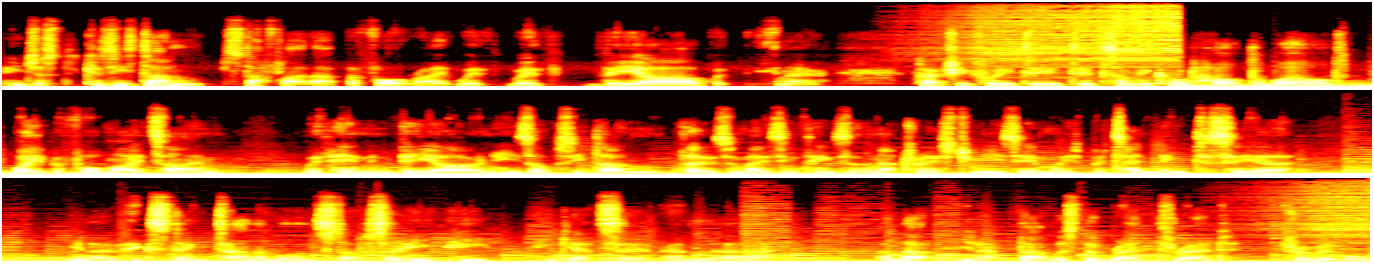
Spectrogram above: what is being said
He just because he's done stuff like that before, right? With with VR, with, you know, Factory Forty Two did something called Hold the World way before my time with him in VR, and he's obviously done those amazing things at the Natural History Museum where he's pretending to see a you know extinct animal and stuff. So he he he gets it, and uh, and that you know that was the red thread through it all.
